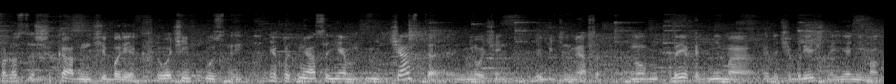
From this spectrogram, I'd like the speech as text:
Просто шикарный чебурек. И очень вкусный. Я хоть мясо ем не часто, не очень любитель мяса, но проехать мимо этой чебуречной я не могу.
